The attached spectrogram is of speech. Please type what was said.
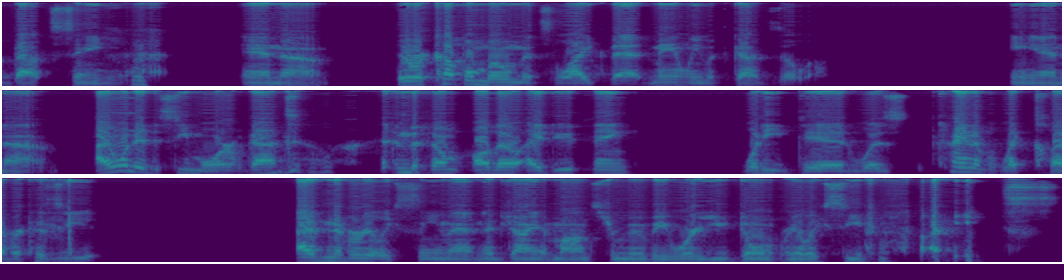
about seeing that. and um, there were a couple moments like that, mainly with Godzilla. And um, I wanted to see more of Godzilla in the film, although I do think what he did was kind of like clever because he. I've never really seen that in a giant monster movie where you don't really see the fights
